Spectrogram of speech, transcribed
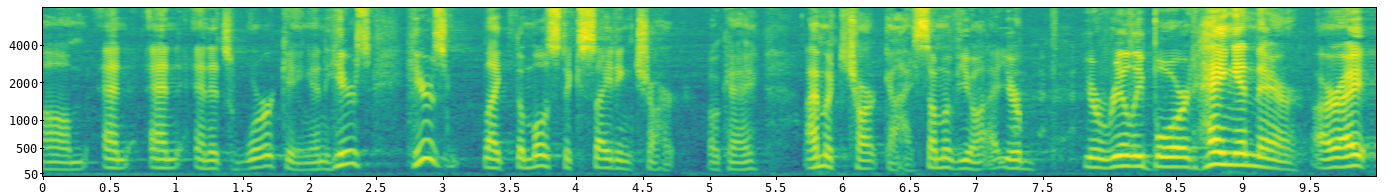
Um, and, and, and it's working. And here's, here's like the most exciting chart, okay? I'm a chart guy. Some of you, you're, you're really bored. Hang in there, all right?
